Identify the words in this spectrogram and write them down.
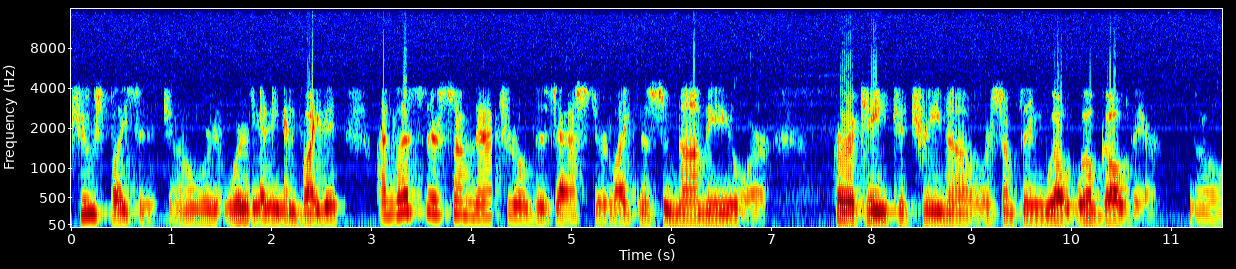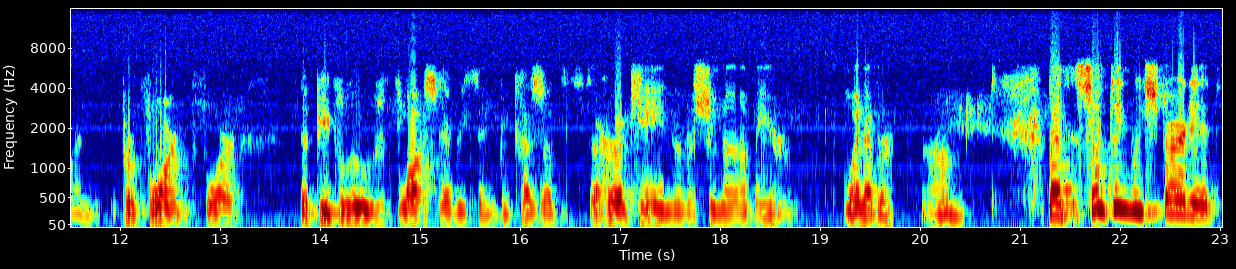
choose places. You know, we're, we're getting invited unless there's some natural disaster like the tsunami or Hurricane Katrina or something. We'll we'll go there, you know, and perform for the people who've lost everything because of the hurricane or tsunami or whatever. Um, but something we started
